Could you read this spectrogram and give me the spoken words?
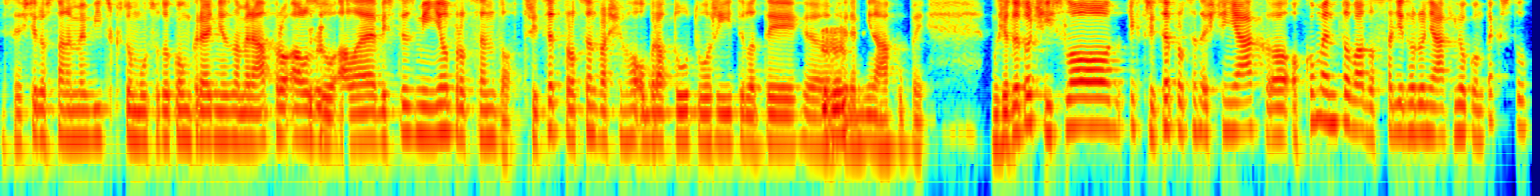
My se ještě dostaneme víc k tomu, co to konkrétně znamená pro Alzu, ale vy jste zmínil procento. 30% vašeho obratu tvoří tyhle ty uh-huh. firmní nákupy. Můžete to číslo, těch 30% ještě nějak eh, okomentovat, zasadit ho do nějakého kontextu?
